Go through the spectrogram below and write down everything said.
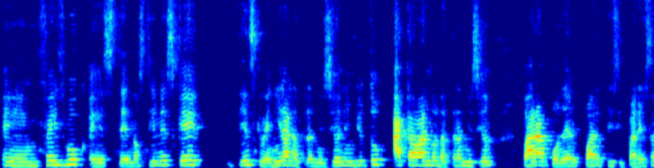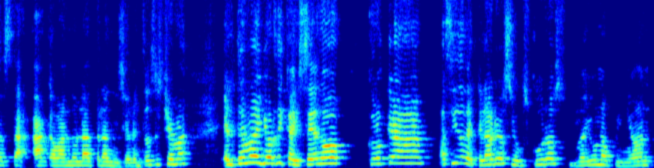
en Facebook, este, nos tienes que, tienes que venir a la transmisión en YouTube, acabando la transmisión para poder participar. Esa está acabando la transmisión. Entonces, Chema, el tema de Jordi Caicedo creo que ha, ha sido de claros y oscuros. No hay una opinión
